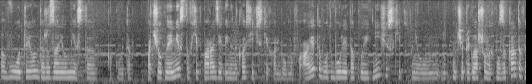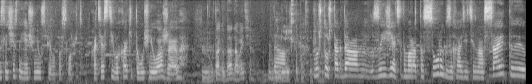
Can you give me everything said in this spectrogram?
Вот, и он даже занял место какое-то почетное место в хит-параде именно классических альбомов. А это вот более такой этнический. Тут у него куча приглашенных музыкантов. Если честно, я еще не успела послушать. Хотя Стива Хакета очень уважаю. Ну тогда давайте Да. немножечко послушаем. Ну что ж, тогда заезжайте на Марата 40, заходите на сайты,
